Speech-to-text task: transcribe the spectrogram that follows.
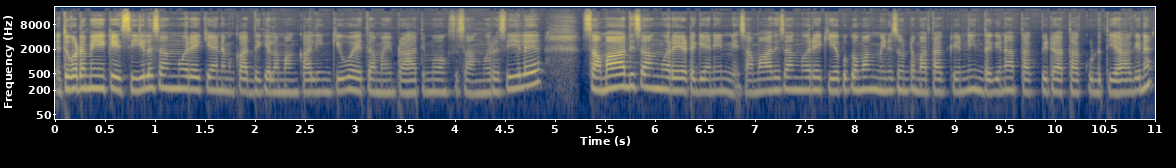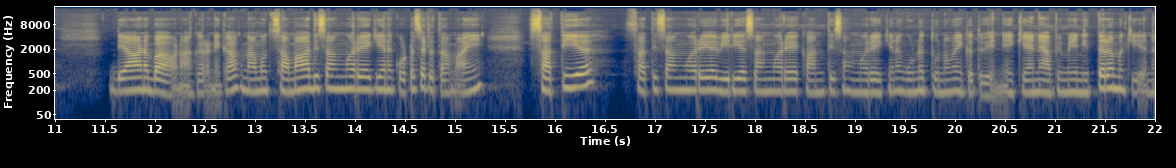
එතකොට මේකේ සීල සංවරය කියන්නේ මොකක්ද කියලා මම කලින් කිව්වා. ඒ තමයි ප්‍රාතිමෝක්ෂ සංවර සීලය. සමාධි සංවරයට ගැනෙන්නේ. සමාධි සංවරය කියපු ගමන් මිනිසුන්ට මතක් වෙන්නේ ඉඳගෙන අතක් පිට අතක් උඩ තියාගෙන ධානා භාවනා කරන එකක්. නමුත් සමාධි සංවරය කියන කොටසට තමයි සතිය, සති සංවරය, විරිය සංවරය, කාන්ති සංවරය කියන ಗುಣ තුනම එකතු වෙන්නේ. ඒ කියන්නේ අපි මේ නිතරම කියන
